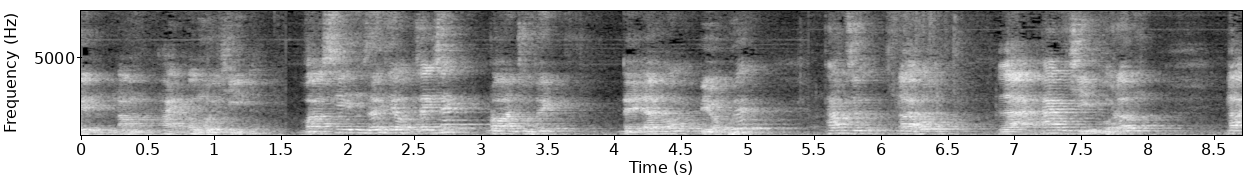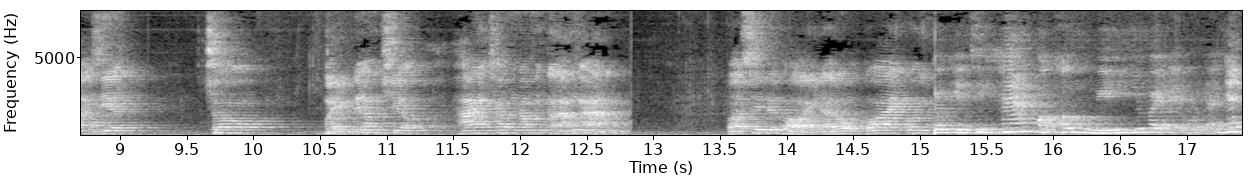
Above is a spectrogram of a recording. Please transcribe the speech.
viên năm 2019 và xin giới thiệu danh sách đoàn chủ tịch để đại hội biểu quyết tham dự đại hội là 29 cổ đông đại diện cho 75 triệu 258 ngàn. Và xin được hỏi đại hội có ai có ý kiến gì khác hoặc không đồng ý như vậy đại hội đã nhất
